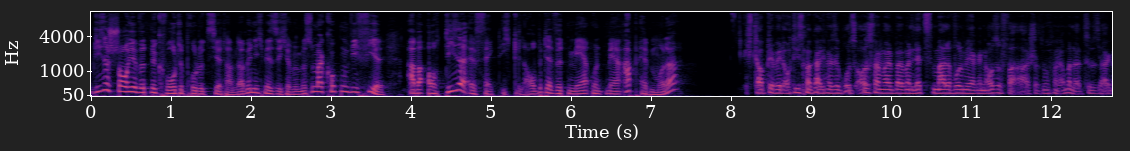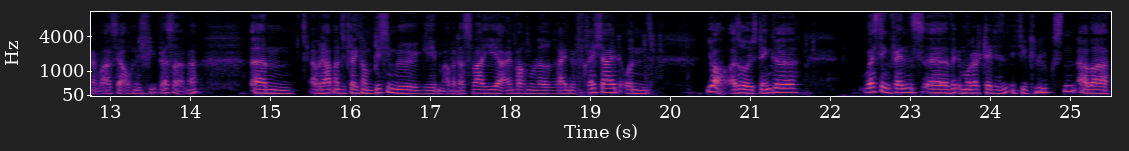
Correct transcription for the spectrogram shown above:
diese Show hier wird eine Quote produziert haben, da bin ich mir sicher. Wir müssen mal gucken, wie viel. Aber auch dieser Effekt, ich glaube, der wird mehr und mehr abebben, oder? Ich glaube, der wird auch diesmal gar nicht mehr so groß ausfallen, weil bei meinen letzten Male wurden wir ja genauso verarscht. Das muss man auch mal dazu sagen. Da war es ja auch nicht viel besser, ne? Ähm, aber da hat man sich vielleicht noch ein bisschen Mühe gegeben. Aber das war hier einfach nur eine reine Frechheit. Und ja, also ich denke, Wrestling-Fans äh, wird immer unterstellt, die sind nicht die klügsten, aber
